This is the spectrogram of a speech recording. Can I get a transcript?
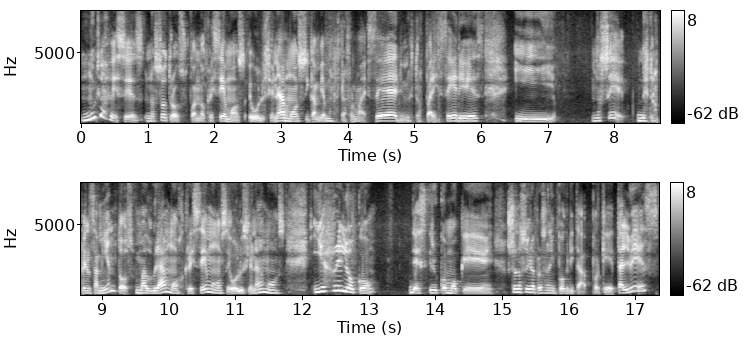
Muchas veces nosotros cuando crecemos, evolucionamos y cambiamos nuestra forma de ser y nuestros pareceres y, no sé, nuestros pensamientos, maduramos, crecemos, evolucionamos. Y es re loco decir como que yo no soy una persona hipócrita, porque tal vez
